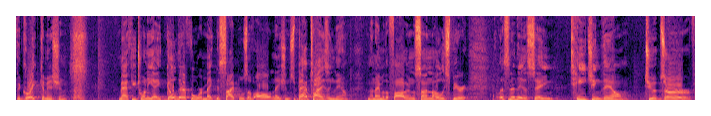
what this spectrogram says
The Great Commission. Matthew 28 Go therefore, make disciples of all nations, baptizing them in the name of the Father, and the Son, and the Holy Spirit. Listen to this saying, teaching them to observe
